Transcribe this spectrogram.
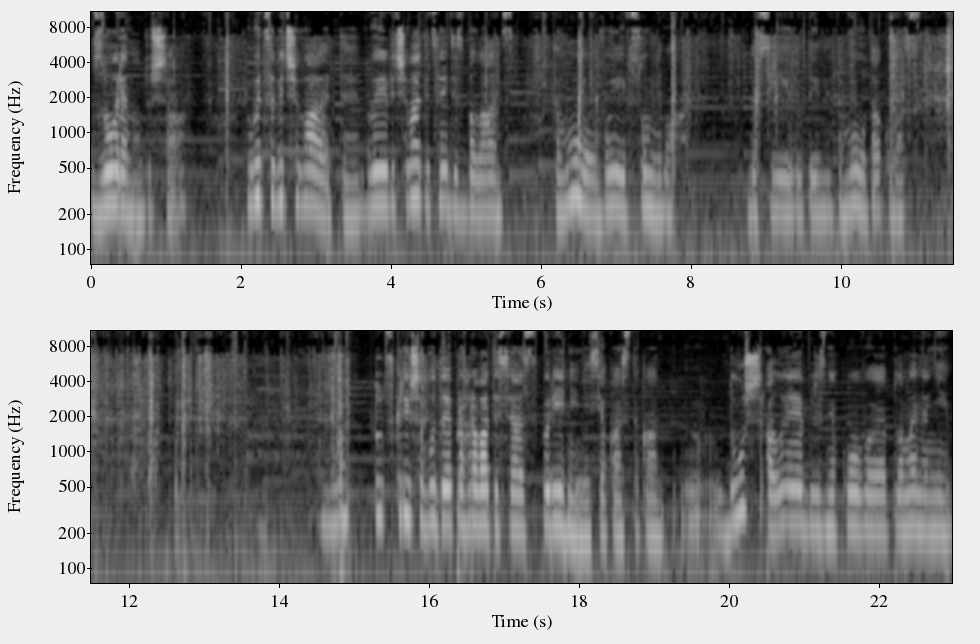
зоряна душа. Ви це відчуваєте, ви відчуваєте цей дисбаланс, тому ви в сумнівах до цієї людини, тому так у вас. Ну, тут скоріше буде програватися спорідненість, якась така душ, але близнюкове пламена ні.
